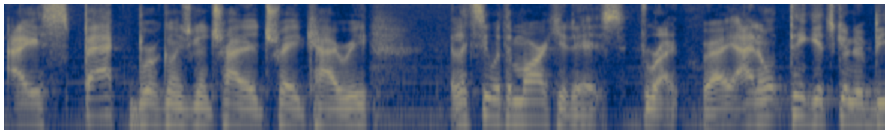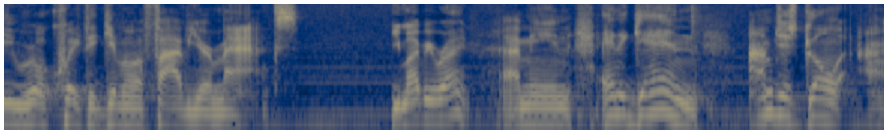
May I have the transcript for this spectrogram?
I expect Brooklyn's going to try to trade Kyrie. Let's see what the market is. Right. Right. I don't think it's going to be real quick to give him a five-year max. You might be right. I mean, and again, I'm just going. I-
